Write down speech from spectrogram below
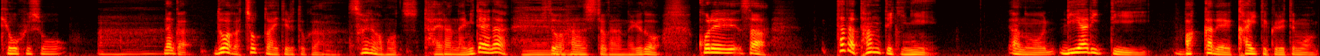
恐怖症。あなんかドアがちょっと開いてるとか、うん。そういうのがもう耐えられないみたいなー。人の話とかなんだけどこれさただ端的にあのリアリティばっかで書いてくれても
